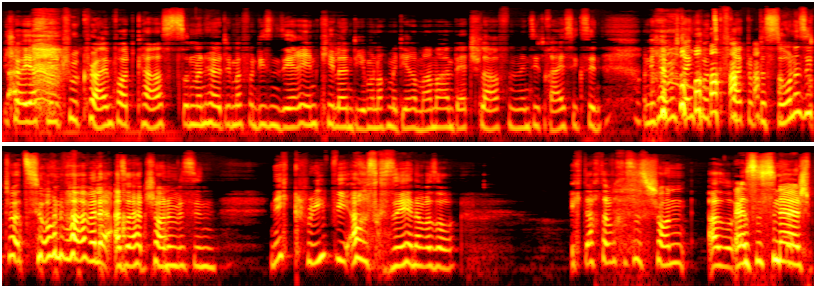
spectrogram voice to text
ich höre ja viele True Crime Podcasts und man hört immer von diesen Serienkillern, die immer noch mit ihrer Mama im Bett schlafen, wenn sie 30 sind. Und ich habe mich dann kurz gefragt, ob das so eine Situation war, weil er, also er hat schon ein bisschen nicht creepy ausgesehen, aber so, ich dachte einfach, es ist schon, also Es ist eine da muss schon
